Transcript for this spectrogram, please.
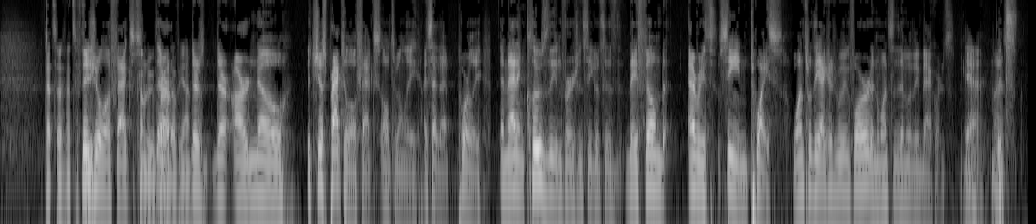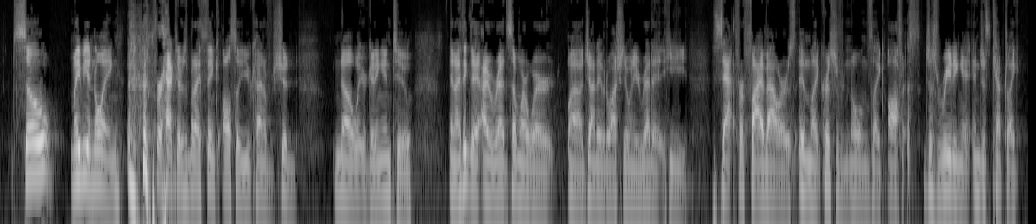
That's a that's a feat. visual effects, Something to be there- proud of, yeah. There's there are no. It's just practical effects. Ultimately, I said that poorly, and that includes the inversion sequences. They filmed every scene twice, once with the actors moving forward and once with them moving backwards. yeah. Nice. It's so maybe annoying for actors, but I think also you kind of should know what you're getting into. And I think that I read somewhere where uh, John David Washington, when he read it, he sat for five hours in like Christopher Nolan's like office, just reading it, and just kept like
